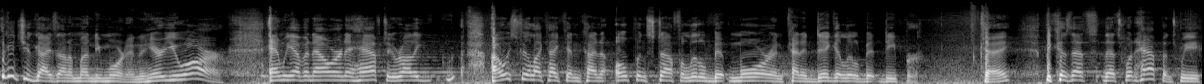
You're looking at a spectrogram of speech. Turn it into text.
look at you guys on a Monday morning, and here you are. And we have an hour and a half to really. I always feel like I can kind of open stuff a little bit more and kind of dig a little bit deeper. Okay? Because that's, that's what happens. We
